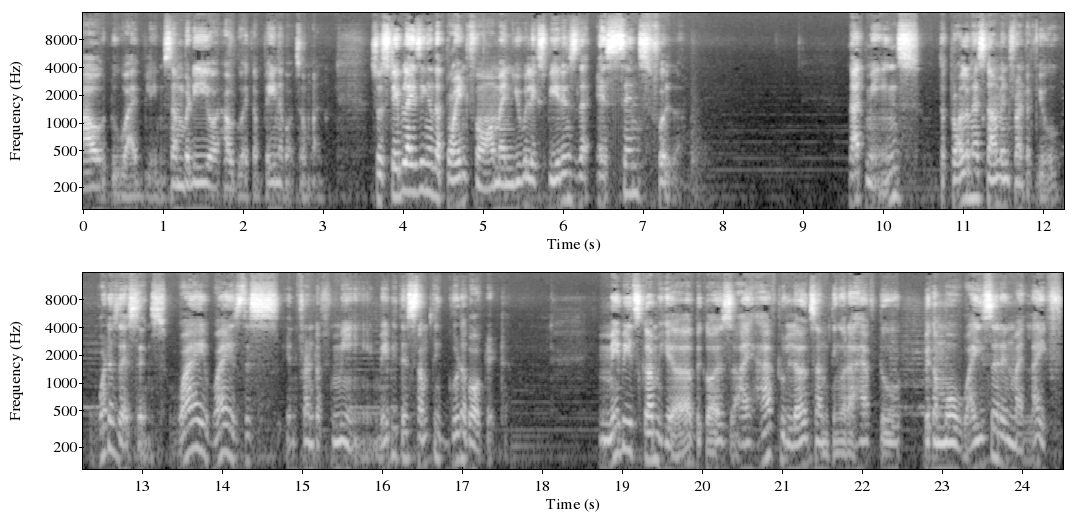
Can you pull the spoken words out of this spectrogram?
how do I blame somebody or how do I complain about someone. So stabilizing in the point form and you will experience the essence full. That means the problem has come in front of you. What is the essence? Why why is this in front of me? Maybe there's something good about it. Maybe it's come here because I have to learn something or I have to become more wiser in my life.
